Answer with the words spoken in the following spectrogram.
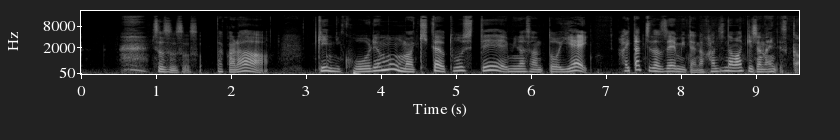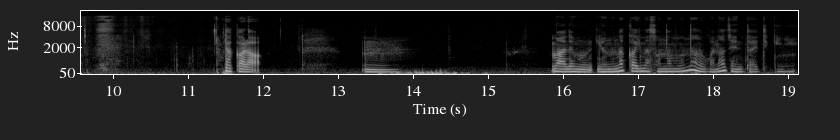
そうそうそうそう。だから、現にこれも、まあ、機械を通して皆さんとイエイハイタッチだぜみたいな感じなわけじゃないですか。だから、うん。まあでも世の中今そんなもんなのかな全体的に。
